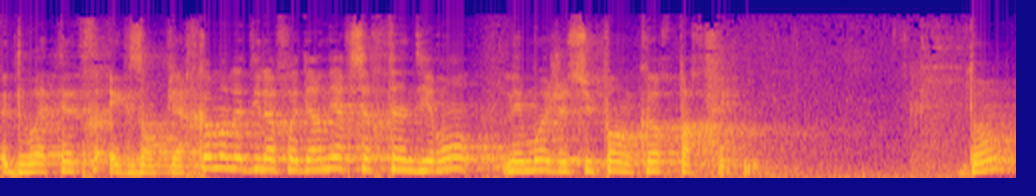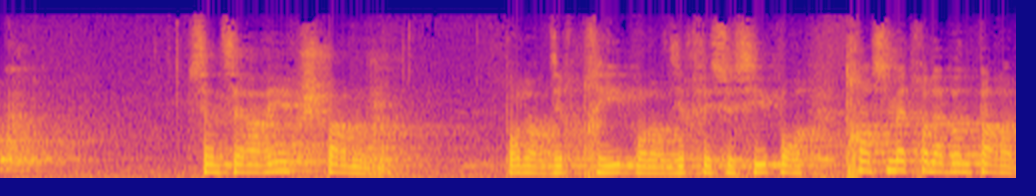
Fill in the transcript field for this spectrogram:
doit être exemplaire. Comme on l'a dit la fois dernière, certains diront, mais moi je ne suis pas encore parfait. Donc, ça ne sert à rien que je parle aux gens. Pour leur dire prie, pour leur dire fais ceci, pour transmettre la bonne parole.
